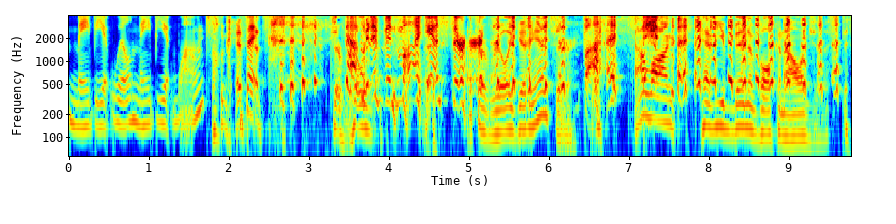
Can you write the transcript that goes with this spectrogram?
maybe it will, maybe it won't. Okay, but that's, that's a that really would have been my answer. that's a really good answer. but How long have you been a volcanologist?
